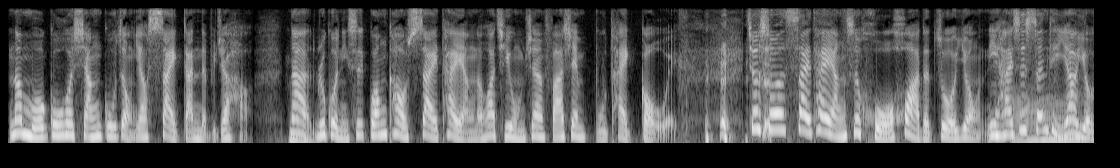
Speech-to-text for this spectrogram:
那蘑菇或香菇这种要晒干的比较好。那如果你是光靠晒太阳的话，其实我们现在发现不太够哎。就说晒太阳是活化的作用，你还是身体要有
